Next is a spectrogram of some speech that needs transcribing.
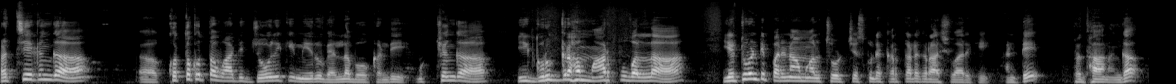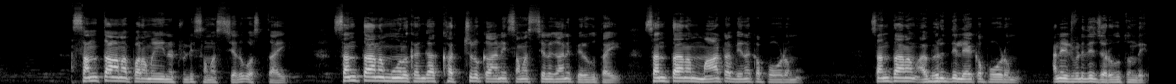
ప్రత్యేకంగా కొత్త కొత్త వాటి జోలికి మీరు వెళ్ళబోకండి. ముఖ్యంగా ఈ గురుగ్రహం మార్పు వల్ల ఎటువంటి పరిణామాలు చోటు చేసుకుంటే కర్కాటక రాశి వారికి అంటే ప్రధానంగా సంతానపరమైనటువంటి సమస్యలు వస్తాయి. సంతానం మూలకంగా ఖర్చులు కానీ సమస్యలు కానీ పెరుగుతాయి. సంతానం మాట వినకపోవడము సంతానం అభివృద్ధి లేకపోవడం అనేటువంటిది జరుగుతుంది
